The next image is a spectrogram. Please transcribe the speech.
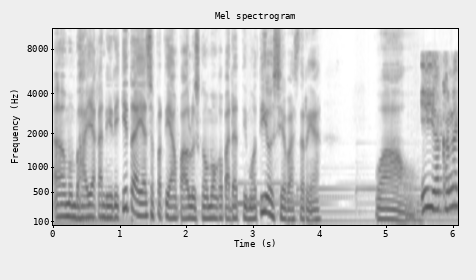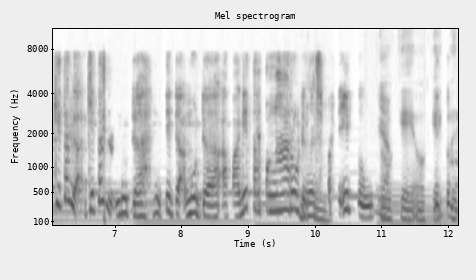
eh, membahayakan diri kita ya seperti yang Paulus ngomong kepada Timotius ya Pastor ya. Wow. Iya, karena kita nggak kita mudah, tidak mudah apa ini terpengaruh dengan seperti itu. Ya. Oke, oke. Gitu.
